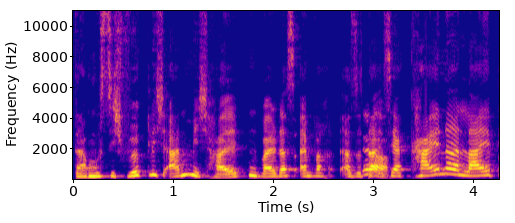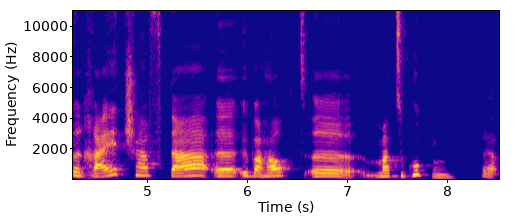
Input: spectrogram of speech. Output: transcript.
da musste ich wirklich an mich halten, weil das einfach, also ja. da ist ja keinerlei Bereitschaft da, äh, überhaupt äh, mal zu gucken. Ja.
